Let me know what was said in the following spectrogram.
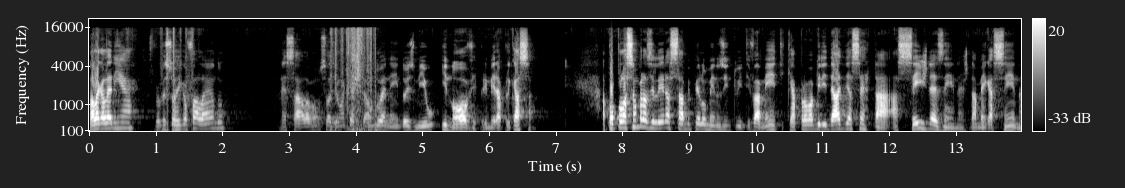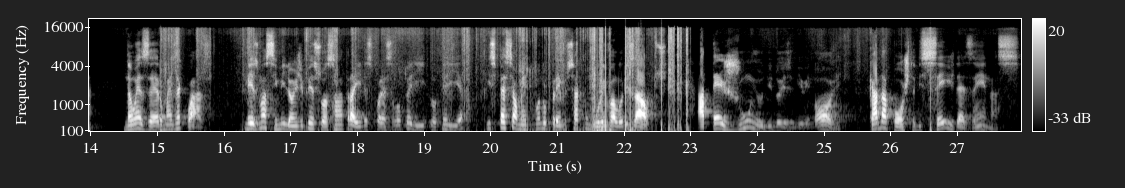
Fala galerinha, professor Rico falando. Nessa aula vamos fazer uma questão do Enem 2009, primeira aplicação. A população brasileira sabe pelo menos intuitivamente que a probabilidade de acertar as seis dezenas da Mega Sena não é zero, mas é quase. Mesmo assim, milhões de pessoas são atraídas por essa loteria, loteria, especialmente quando o prêmio se acumula em valores altos. Até junho de 2009, cada aposta de seis dezenas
